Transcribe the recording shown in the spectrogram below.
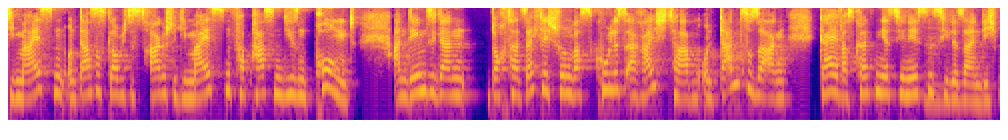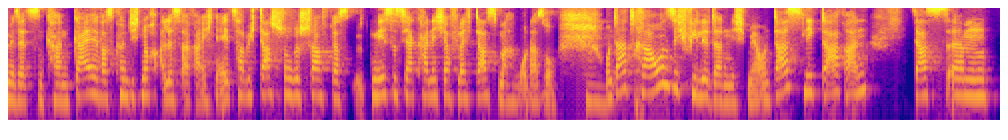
die meisten, und das ist, glaube ich, das Tragische, die meisten verpassen diesen Punkt, an dem sie dann doch tatsächlich schon was Cooles erreicht haben und dann zu sagen, geil, was könnten jetzt die nächsten mhm. Ziele sein, die ich mir setzen kann? Geil, was könnte ich noch alles erreichen? Ey, jetzt habe ich das schon geschafft, das, nächstes Jahr kann ich ja vielleicht das machen oder so. Mhm. Und da trauen sich viele dann nicht mehr. Und das liegt daran, dass ähm,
